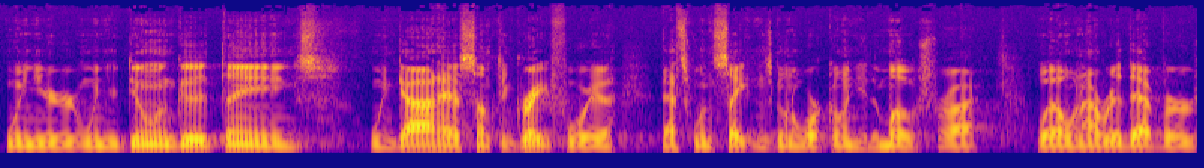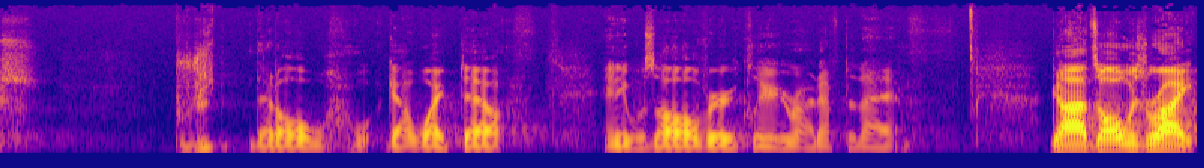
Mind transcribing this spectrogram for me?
when you're, when you're doing good things, when God has something great for you, that's when Satan's going to work on you the most, right? Well, when I read that verse, that all got wiped out, and it was all very clear right after that. God's always right.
